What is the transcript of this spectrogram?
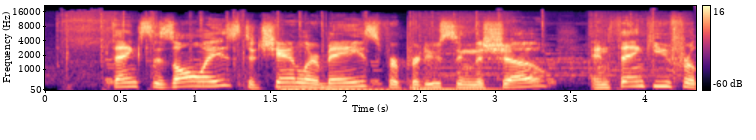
Thanks as always to Chandler Mays for producing the show, and thank you for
